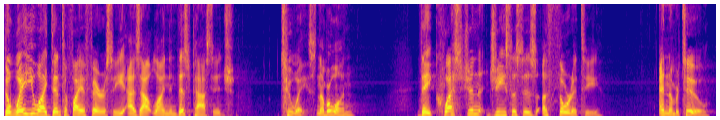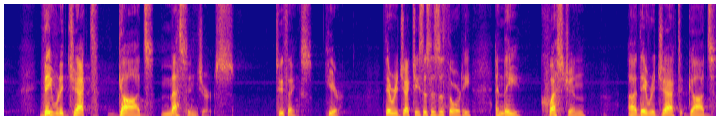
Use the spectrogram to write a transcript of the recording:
The way you identify a Pharisee, as outlined in this passage, two ways. Number one, they question Jesus' authority. And number two, they reject God's messengers. Two things here. They reject Jesus' authority and they question, uh, they reject God's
